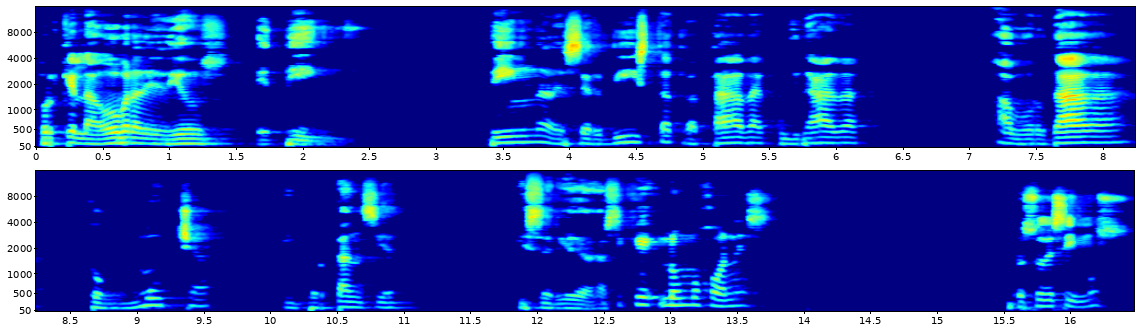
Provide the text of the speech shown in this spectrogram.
Porque la obra de Dios es digna. Digna de ser vista, tratada, cuidada, abordada con mucha importancia y seriedad. Así que los mojones, por eso decimos,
